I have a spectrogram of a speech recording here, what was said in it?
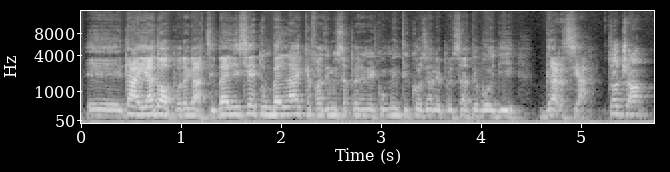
E dai, a dopo ragazzi, belli siete, un bel like, fatemi sapere nei commenti cosa ne pensate voi di Garzia. Ciao ciao!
